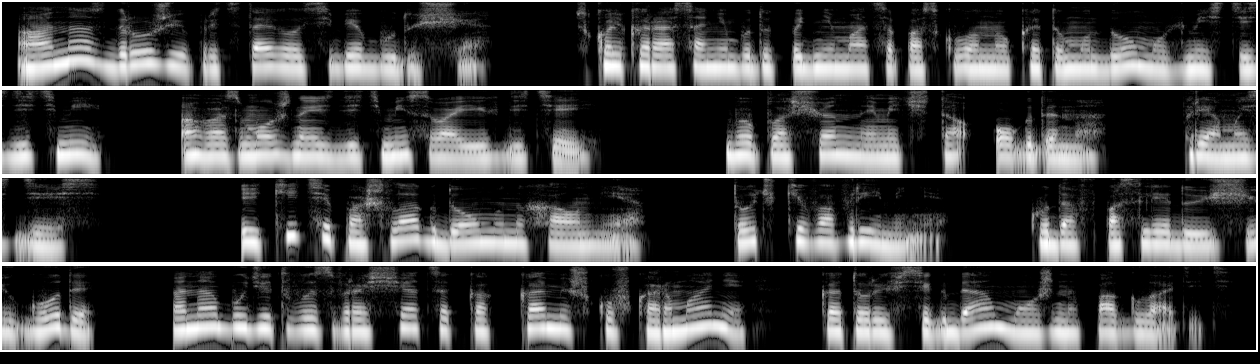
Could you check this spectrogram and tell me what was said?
А она с дрожью представила себе будущее. Сколько раз они будут подниматься по склону к этому дому вместе с детьми, а, возможно, и с детьми своих детей. Воплощенная мечта Огдена. Прямо здесь. И Кити пошла к дому на холме, точке во времени, куда в последующие годы она будет возвращаться как камешку в кармане, который всегда можно погладить.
